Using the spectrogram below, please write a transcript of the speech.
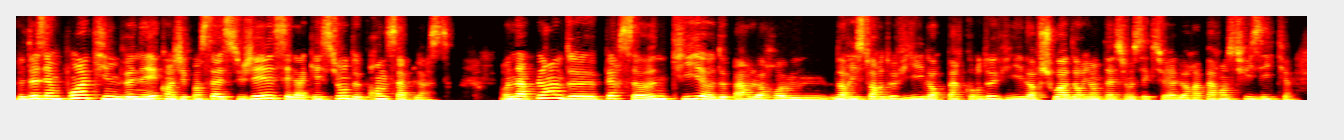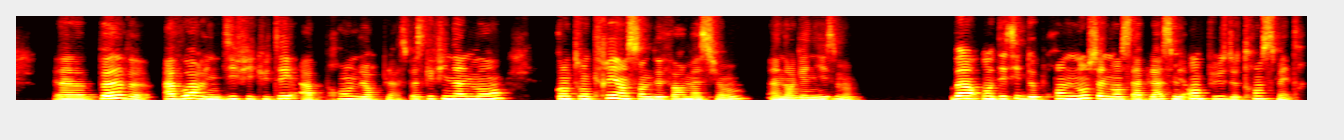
Le deuxième point qui me venait quand j'ai pensé à ce sujet, c'est la question de prendre sa place. On a plein de personnes qui, de par leur, histoire de vie, leur parcours de vie, leur choix d'orientation sexuelle, leur apparence physique, euh, peuvent avoir une difficulté à prendre leur place. Parce que finalement, quand on crée un centre de formation, un organisme, ben, on décide de prendre non seulement sa place, mais en plus de transmettre.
